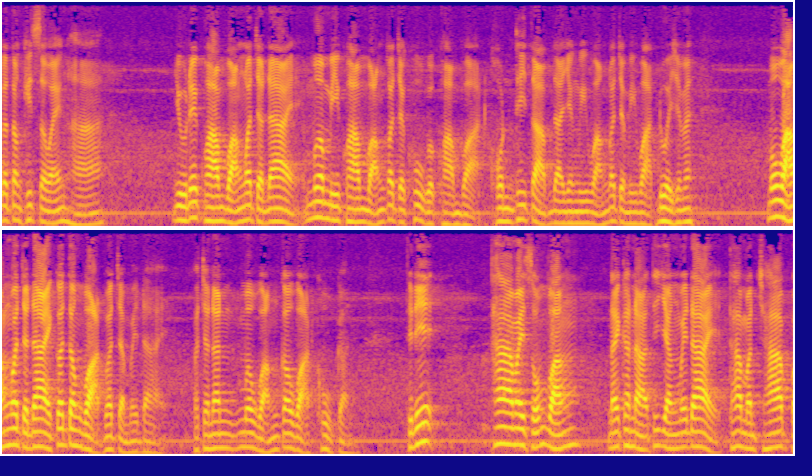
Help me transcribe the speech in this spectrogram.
ก็ต้องคิดแสวงหา อยู่ด้วยความหวังว่าจะได้ เมื่อมีความหวังก็จะคู่กับความหวาด คนที่ตราบใดยังมีหวังก็จะมีหวาดด้วยใช่ไหมเมื่อหวังว่าจะได้ก็ต้องหวาดว่าจะไม่ได้ เพราะฉะนั้นเมื่อหวังก็หวาดคู่กัน ทีนี้ถ้าไม่สมหวังในขณะที่ยังไม่ได้ ถ้ามันช้าไป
